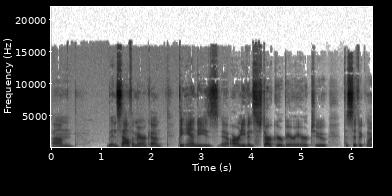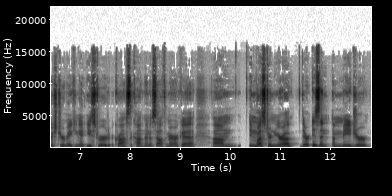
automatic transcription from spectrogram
Um, in South America, the Andes uh, are an even starker barrier to Pacific moisture, making it eastward across the continent of South America. Um, in Western Europe, there isn't a major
